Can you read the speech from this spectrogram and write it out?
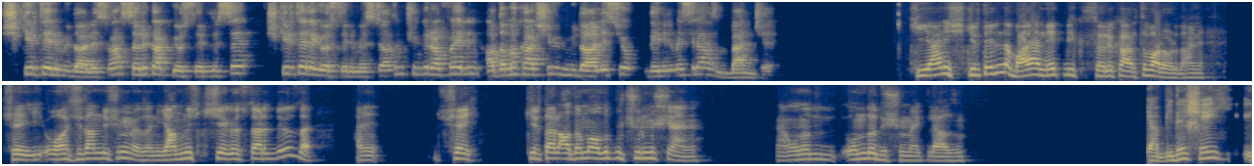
Şikirtel'in müdahalesi var. Sarı kart gösterilirse Şikirtel'e gösterilmesi lazım. Çünkü Rafael'in adama karşı bir müdahalesi yok denilmesi lazım bence. ki yani Şikirtel'in de baya net bir sarı kartı var orada. Hani şey o açıdan düşünmüyoruz. Hani yanlış kişiye gösterdi diyoruz da hani şey Şikirtel adamı alıp uçurmuş yani. Yani onu onu da düşünmek lazım. Ya bir de şey e,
